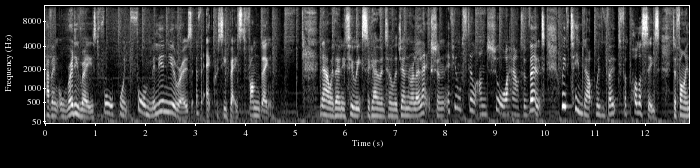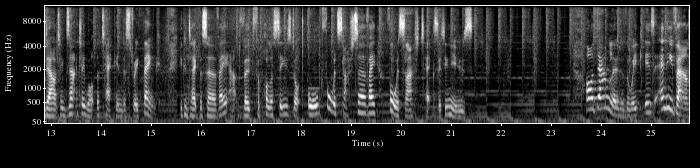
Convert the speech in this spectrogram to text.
having already raised 4.4 million euros of equity-based funding. Now, with only two weeks to go until the general election, if you're still unsure how to vote, we've teamed up with Vote for Policies to find out exactly what the tech industry think. You can take the survey at voteforpolicies.org forward slash survey forward slash Tech City News. Our download of the week is Anyvan.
